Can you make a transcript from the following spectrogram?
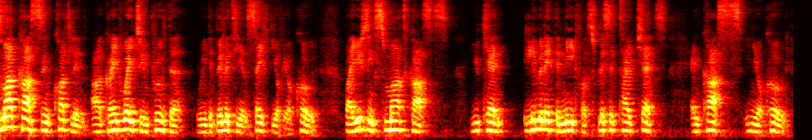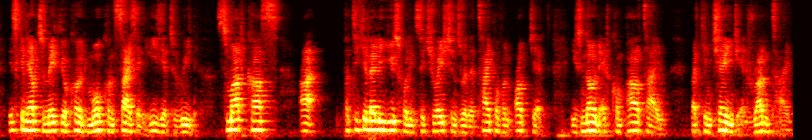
Smart casts in Kotlin are a great way to improve the readability and safety of your code. By using smart casts, you can eliminate the need for explicit type checks and casts in your code. This can help to make your code more concise and easier to read. Smart casts are particularly useful in situations where the type of an object is known at compile time but can change at runtime.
